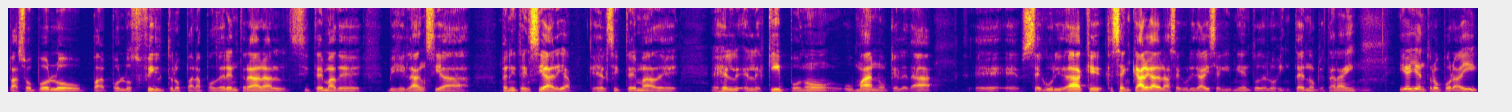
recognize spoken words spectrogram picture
pasó por, lo, por los filtros para poder entrar al sistema de vigilancia penitenciaria, que es el sistema de, es el, equipo ¿no? humano que le da eh, eh, seguridad, que, se encarga de la seguridad y seguimiento de los internos que están ahí, y ella entró por ahí.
